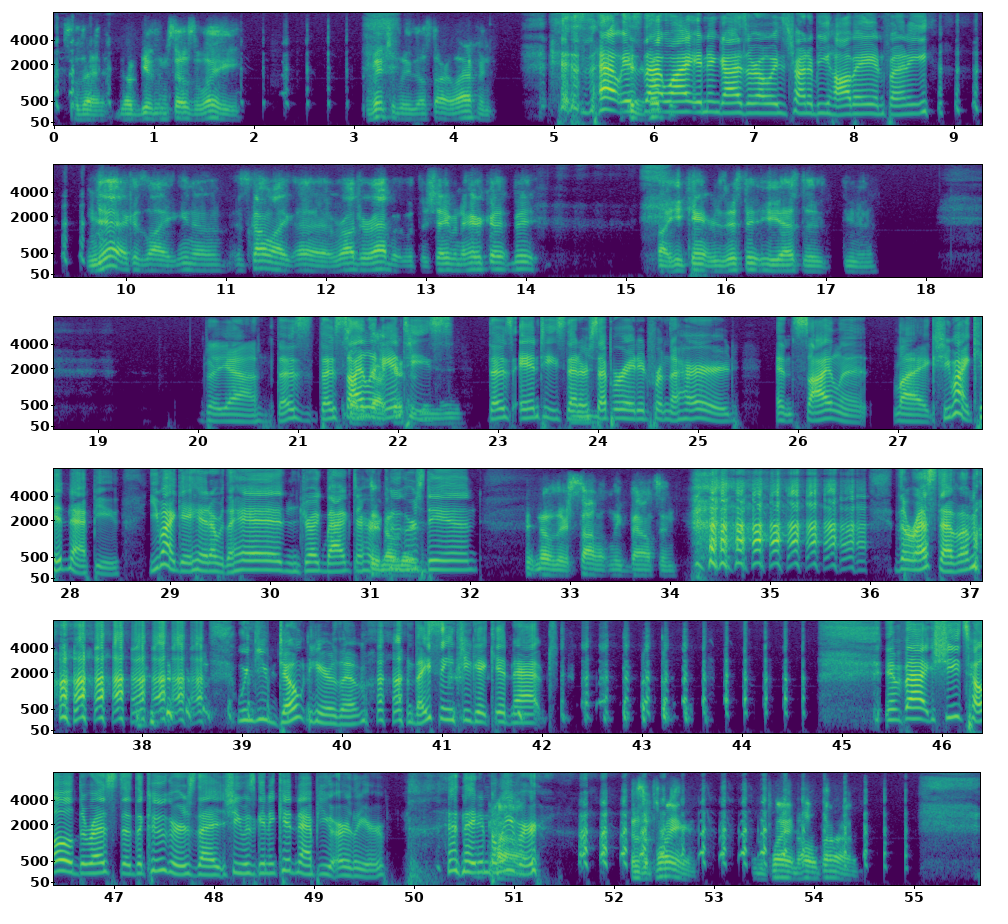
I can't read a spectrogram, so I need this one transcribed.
so that they'll give themselves away. Eventually, they'll start laughing. is that is that why Indian guys are always trying to be hobby and funny? Yeah, because like you know, it's kind of like uh, Roger Rabbit with the shaving the haircut bit. Like he can't resist it. He has to, you know. But yeah, those those silent aunties, those aunties that are Mhm. separated from the herd and silent, like she might kidnap you. You might get hit over the head and dragged back to her Sitting over there. cougar's den. Sitting over there silently bouncing. the rest of them, when you don't hear them, they seen you get kidnapped. In fact, she told the rest of the cougars that she was going to kidnap you earlier, and they didn't believe her. It was a plan. it was a plan the whole time.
